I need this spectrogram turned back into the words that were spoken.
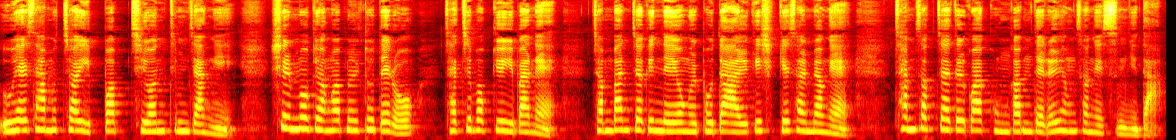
의회 사무처 입법 지원팀장이 실무 경험을 토대로 자치법규 위반의 전반적인 내용을 보다 알기 쉽게 설명해 참석자들과 공감대를 형성했습니다.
